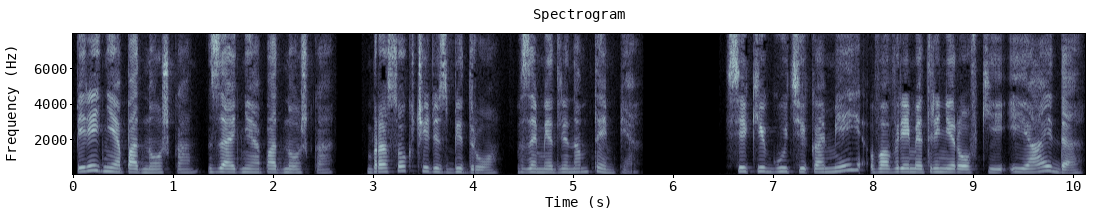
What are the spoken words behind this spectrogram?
Передняя подножка, задняя подножка, бросок через бедро в замедленном темпе. Секигути Камей во время тренировки Иайда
